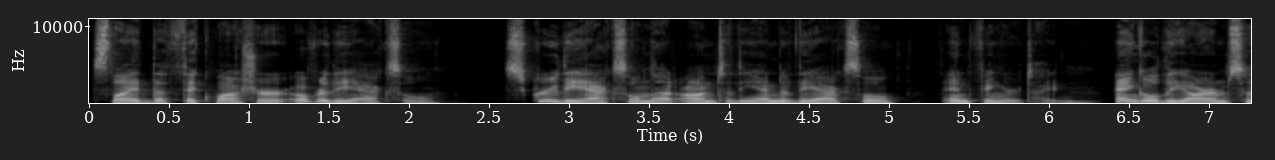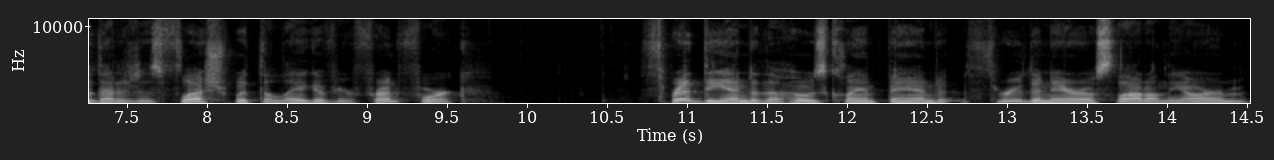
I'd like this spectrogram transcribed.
Slide the thick washer over the axle, screw the axle nut onto the end of the axle, and finger tighten. Angle the arm so that it is flush with the leg of your front fork. Thread the end of the hose clamp band through the narrow slot on the arm,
